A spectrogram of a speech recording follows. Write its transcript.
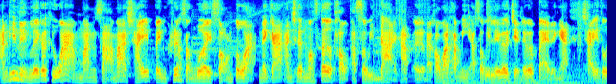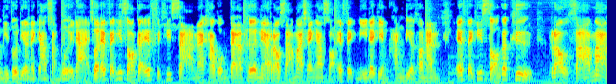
อันที่ 1 เลยก็คือว่ามันสามารถใช้เป็นเครื่องสังเวย 2 ตัว ในการอัญเชิญมอนสเตอร์เผ่าอัศวินได้ครับเออหมายความว่าถ้ามีอัศวินเลเวล7เลเวล8อย่างเงี้ยใช้ตัวนี้ตัวเดียวในการสังเวยได้ ส่วนเอฟเฟกต์ที่ 2 กับเอฟเฟกต์ที่3นะครับผมแต่ละเทิร์นเนี่ยเราสามารถใช้งาน2เอฟเฟกต์นี้ได้เพียงครั้งเดียวเท่านั้นเอฟเฟกต์ที่ 2 ก็คือ เราสามารถ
